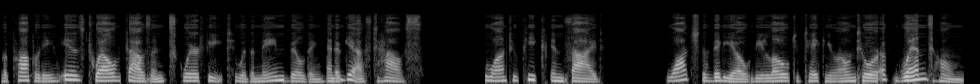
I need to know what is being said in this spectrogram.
The property is 12,000 square feet with a main building and a guest house. Want to peek inside? Watch the video below to take your own tour of Gwen's home.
